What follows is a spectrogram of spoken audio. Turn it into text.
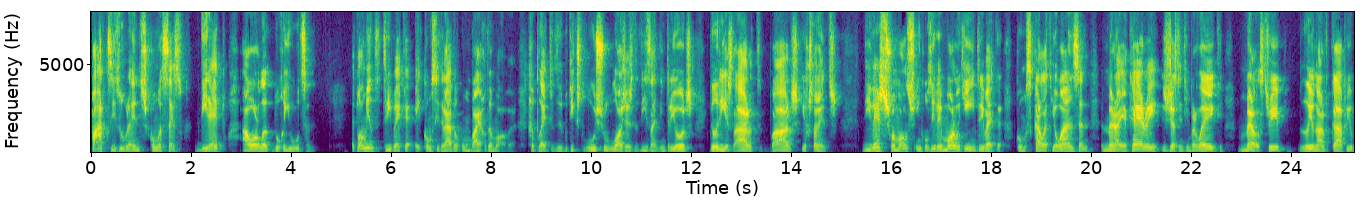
parques exuberantes com acesso direto à orla do rio Hudson. Atualmente, Tribeca é considerada um bairro da moda, repleto de boutiques de luxo, lojas de design de interiores, galerias de arte, bares e restaurantes. Diversos famosos, inclusive, moram aqui em Tribeca, como Scarlett Johansson, Mariah Carey, Justin Timberlake, Meryl Streep, Leonardo DiCaprio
